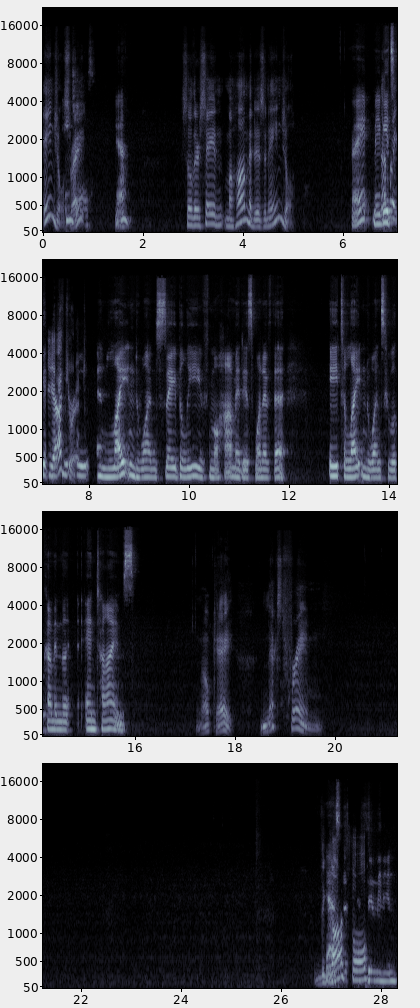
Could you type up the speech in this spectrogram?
angels, right? Yeah. So they're saying Muhammad is an angel. Right. Maybe That it's might be accurate. the enlightened ones. They believe Muhammad is one of the eight enlightened ones who will come in the end times. Okay. Next frame. The Yes, gospel, zooming in.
